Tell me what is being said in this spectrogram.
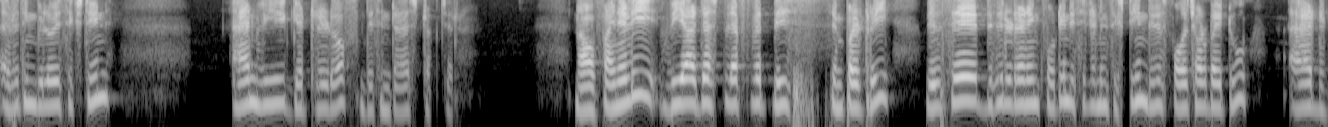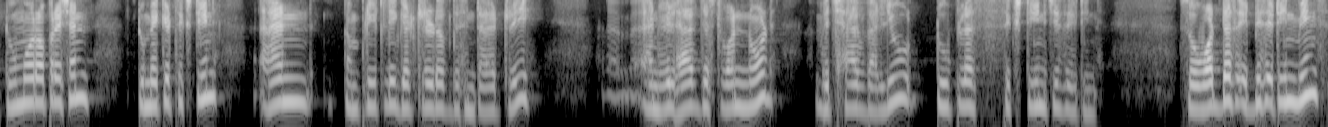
Everything below is 16 and we get rid of this entire structure. Now finally we are just left with this simple tree. We'll say this is returning 14 this is returning 16 this is fall short by 2 add two more operation to make it 16 and completely get rid of this entire tree. And we'll have just one node which have value 2 plus 16 which is 18 so what does it, this 18 means?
